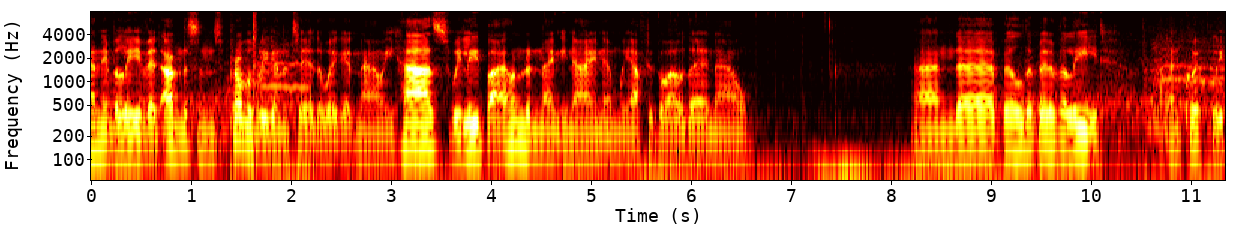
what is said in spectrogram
Can you believe it? Anderson's probably going to take the wicket now. He has. We lead by 199 and we have to go out there now and uh, build a bit of a lead and quickly.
